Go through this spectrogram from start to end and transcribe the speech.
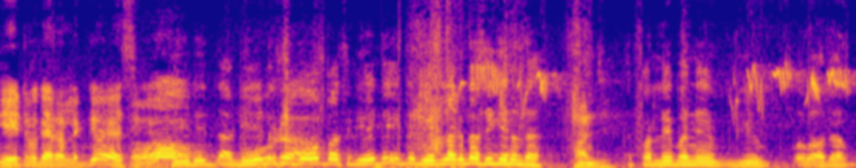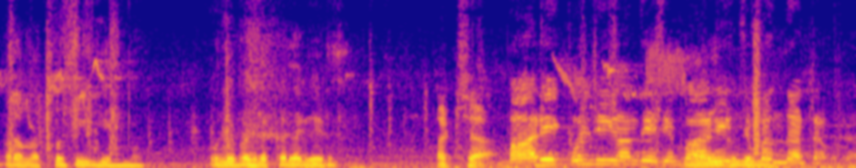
ਗੇਟ ਵਗੈਰਾ ਲੱਗਿਆ ਹੋਇਆ ਸੀ? ਗੇਟ ਦਾ ਗੇਟ ਸੀ ਉਹ ਬਸ ਗੇਟ ਇੱਕ ਗੇਟ ਲੱਗਦਾ ਸੀ ਜਿਹਨਾਂ ਦਾ? ਹਾਂਜੀ। ਤੇ ਪਰਲੇ ਬੰਨੇ ਆਦਾ ਪਰਮ ਰੱਖੋ ਸੀ ਜਿਹਨਾਂ ਉਹਲੇ ਪਾਸੇ ਲੱਕੜ ਦਾ ਗੇਟ। ਅੱਛਾ। ਬਾਰੀ ਖੁੱਲੀ ਆਉਂਦੀ ਸੀ ਬਾਰੀ ਚ ਬੰਦਾ ਟੱਪਦਾ।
